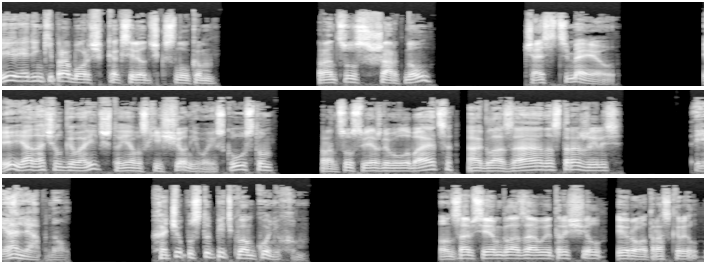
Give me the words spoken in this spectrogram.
и реденький проборчик, как селедочка с луком. Француз шаркнул. «Часть мею». И я начал говорить, что я восхищен его искусством. Француз вежливо улыбается, а глаза насторожились. Я ляпнул. «Хочу поступить к вам конюхом». Он совсем глаза вытращил и рот раскрыл.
